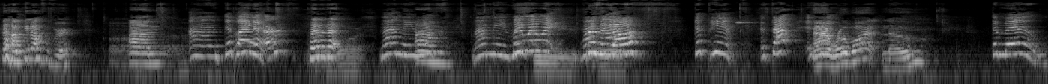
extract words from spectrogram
Stop, get off of her. Um, Um, the Planet. Earth. Planet Up. Mommy, wait. Um, Mommy, Wait, wait, wait. Earth. what is it, y'all? The pants. Is that? Is Ah, that? robot? No. The moon.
